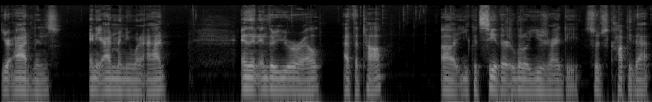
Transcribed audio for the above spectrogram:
your admins, any admin you want to add, and then in their URL at the top, uh, you could see their little user ID. So just copy that,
